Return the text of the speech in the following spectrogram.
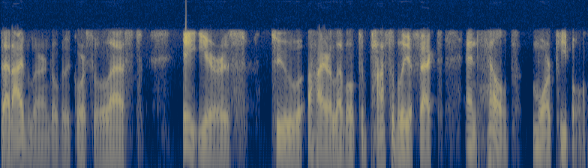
that I've learned over the course of the last eight years to a higher level to possibly affect and help more people.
